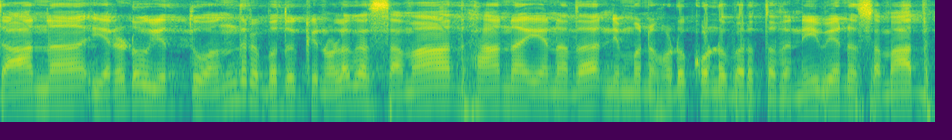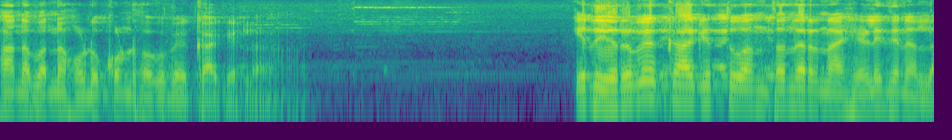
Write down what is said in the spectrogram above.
ದಾನ ಎರಡೂ ಇತ್ತು ಅಂದ್ರೆ ಬದುಕಿನೊಳಗೆ ಸಮಾಧಾನ ಏನದ? ನಿಮ್ಮನ್ನು ಹುಡುಕೊಂಡು ಬರುತ್ತದೆ. ನೀವೇನು ಸಮಾಧಾನವನ್ನು ಹುಡುಕೊಂಡು ಹೋಗಬೇಕಾಗಿಲ್ಲ. ಇದು ಇರಬೇಕಾಗಿತ್ತು ಅಂತಂದ್ರೆ ನಾ ಹೇಳಿದಿನಲ್ಲ.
